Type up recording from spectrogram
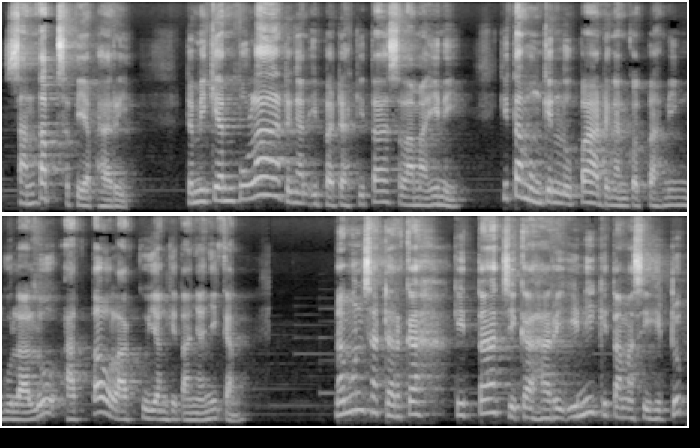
santap setiap hari. Demikian pula dengan ibadah kita selama ini. Kita mungkin lupa dengan khotbah minggu lalu atau lagu yang kita nyanyikan. Namun sadarkah kita jika hari ini kita masih hidup,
